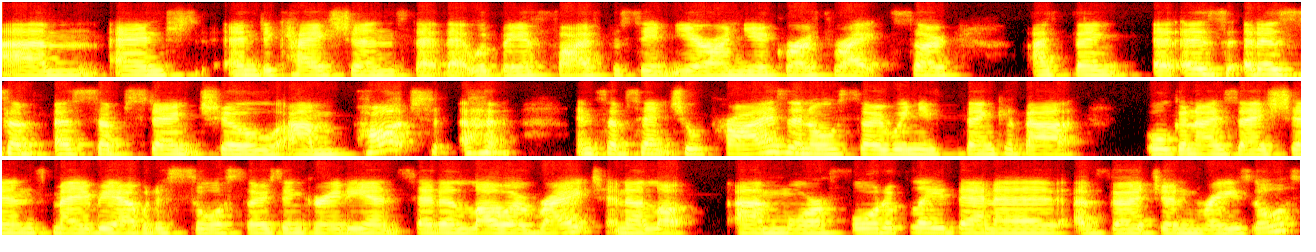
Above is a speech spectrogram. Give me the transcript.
um, and indications that that would be a 5% year on year growth rate. So I think it is, it is sub, a substantial um, pot and substantial prize. And also when you think about organizations may be able to source those ingredients at a lower rate and a lot um, more affordably than a, a virgin resource.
